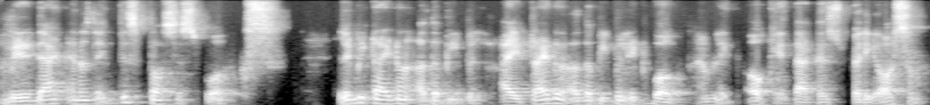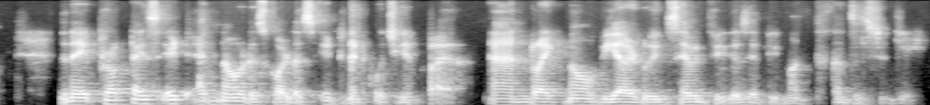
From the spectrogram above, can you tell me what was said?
We did that and I was like, this process works. Let me try it on other people. I tried on other people, it worked. I'm like, okay, that is very awesome. Then I productized it and now it is called as Internet Coaching Empire. And right now we are doing seven figures every month consistently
